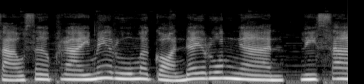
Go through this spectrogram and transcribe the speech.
สาวเซอร์ไพรส์ไม่รู้มาก่อนได้ร่วมงานลิซ่า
